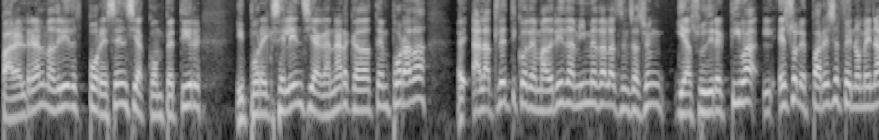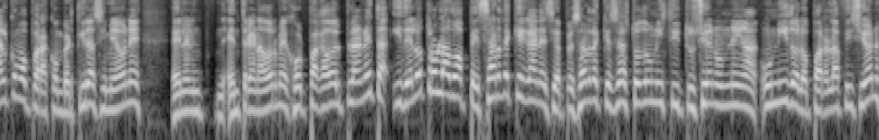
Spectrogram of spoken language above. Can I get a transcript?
para el Real Madrid es por esencia competir y por excelencia ganar cada temporada, eh, al Atlético de Madrid a mí me da la sensación y a su directiva eso le parece fenomenal como para convertir a Simeone en el entrenador mejor pagado del planeta. Y del otro lado, a pesar de que ganes y a pesar de que seas toda una institución, un ídolo para la afición,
